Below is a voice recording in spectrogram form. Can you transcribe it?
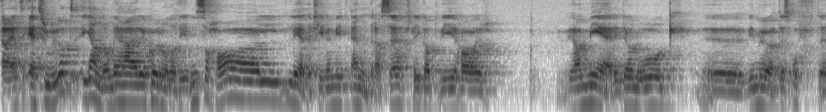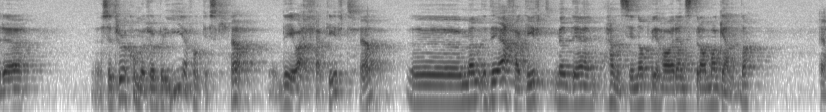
Ja, jeg, jeg tror at gjennom denne koronatiden så har lederteamet mitt endra seg, slik at vi har, vi har mer dialog. eh, Vi møtes oftere. Så jeg tror det kommer for å bli, faktisk. Ja. Det er jo effektivt. ja. Eh, Men det er effektivt med det hensyn at vi har en stram agenda. ja.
